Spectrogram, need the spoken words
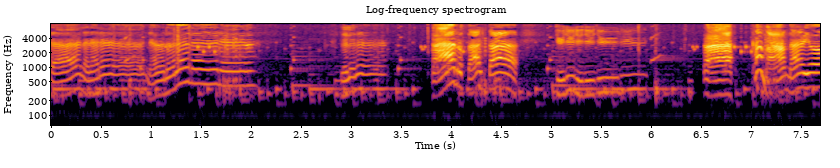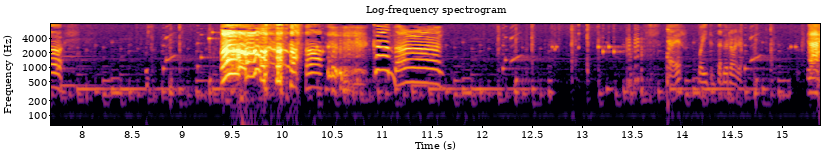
Ah, la, la, la, la, la, la, la, la. Ah, no salta. Ah, come on, Mario. Ah, come on. A ver, voy a intentar otra vez. Ah.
